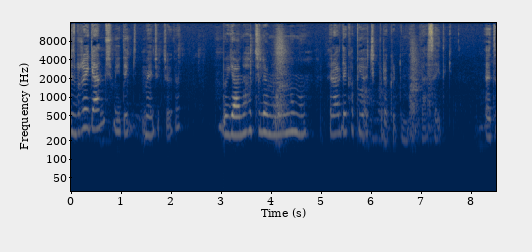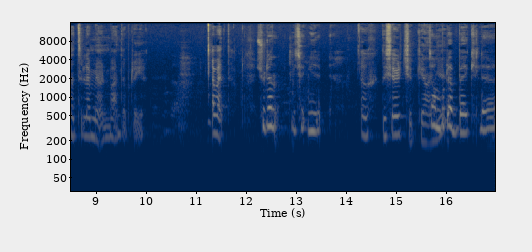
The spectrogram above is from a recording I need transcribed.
Biz buraya gelmiş miydik Magic Dragon? Yani hatırlamıyorum ama. Herhalde kapıyı açık bırakırdım ben gelseydik. Evet hatırlamıyorum ben de burayı. Evet. Şuradan bir bir- Ih, dışarı çık yani. tam burada bekle.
